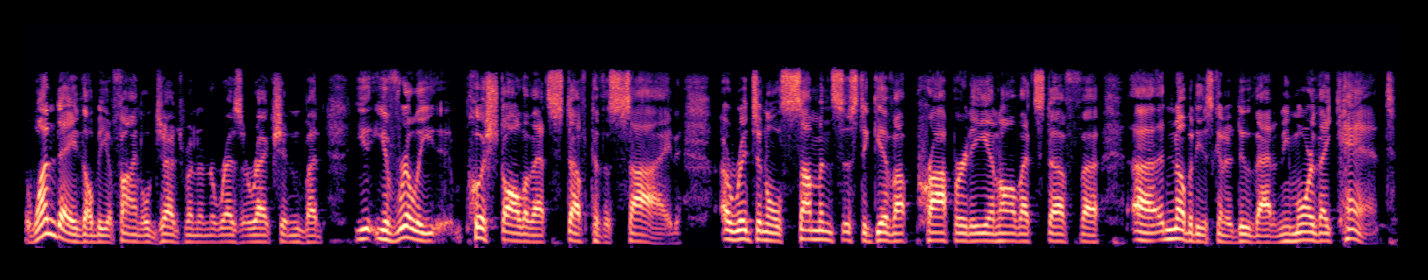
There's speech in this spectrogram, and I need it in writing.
One day there'll be a final judgment and a resurrection, but you, have really pushed all of that stuff to the side. Original summonses to give up property and all that stuff, uh, uh, nobody's going to do that anymore. They can't.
